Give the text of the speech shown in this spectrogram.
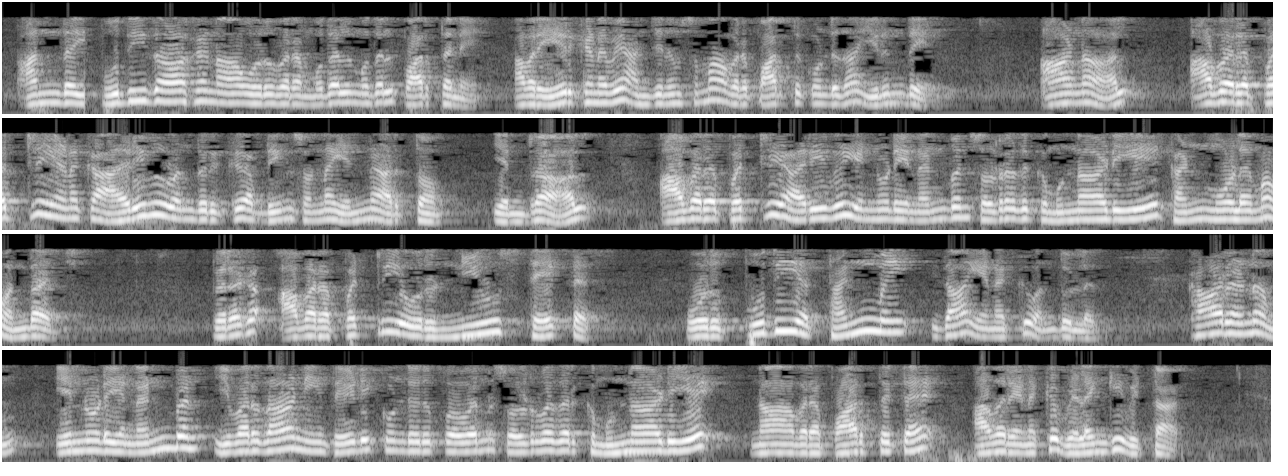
அந்த புதிதாக நான் ஒருவரை முதல் முதல் பார்த்தனே அவரை ஏற்கனவே அஞ்சு நிமிஷமா அவரை பார்த்து கொண்டுதான் இருந்தேன். ஆனால் அவரை பற்றி எனக்கு அறிவு வந்திருக்கு அப்படின்னு சொன்னா என்ன அர்த்தம்? என்றால் அவரை பற்றி அறிவு என்னுடைய நண்பன் சொல்றதுக்கு முன்னாடியே கண் மூலமா வந்தாச்சு. பிறகு அவரை பற்றி ஒரு நியூ ஸ்டேட்டஸ் ஒரு புதிய தன்மை தான் எனக்கு வந்துள்ளது. காரணம் என்னுடைய நண்பன் இவர்தான் நீ தேடிக்கொண்டிருப்பவர்னு சொல்வதற்கு முன்னாடியே நான் அவரை பார்த்துட்டேன். அவர் எனக்கு விளங்கி விட்டார்.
